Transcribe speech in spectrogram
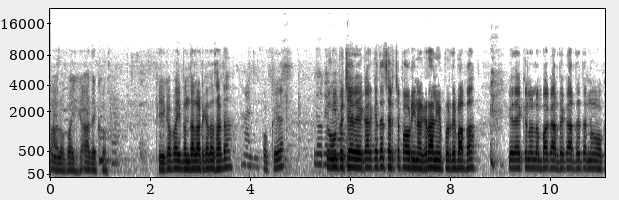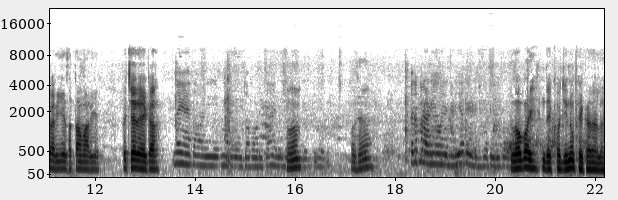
ਆ ਲਓ ਭਾਈ ਆ ਦੇਖੋ। ਠੀਕ ਆ ਭਾਈ ਬੰਦਾ ਲਟਕਦਾ ਸਾਡਾ। ਹਾਂਜੀ। ਓਕੇ। ਆ ਦੋ ਤਿੰਨ ਤੂੰ ਪਿੱਛੇ ਰੇ ਕਰਕੇ ਤਾਂ ਸਿਰ 'ਚ ਪੌੜੀ ਨਾ ਕਰਾ ਲਈ ਉੱਪਰ ਦੇ ਬਾਬਾ। ਕਿਤੇ ਇੱਕ ਨੂੰ ਲੰਬਾ ਕਰਦੇ ਕਰਦੇ ਤੈਨੂੰ ਉਹ ਕਰੀਏ ਸੱਟਾਂ ਮਾਰੀਏ। ਪਿੱਛੇ ਰੇ ਕਰ। ਨਹੀਂ ਐ ਤਾਂ ਵੀ ਮਜ਼ਬੂਤ ਦਾ ਬੋਡੀ ਤਾਂ ਹੈ। ਨਹੀਂ ਹਾਂ ਅੱਛਾ। ਇਹ ਤਾਂ ਪੁਰਾਣੀ ਹੋ ਜਿਹੜੀ ਆ ਢੇਡ 'ਚ ਫਟੀ ਦੀ ਪੌੜੀ। ਲੋ ਭਾਈ ਦੇਖੋ ਜਿਹਨੂੰ ਫਿਕਰ ਆ ਲੈ।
